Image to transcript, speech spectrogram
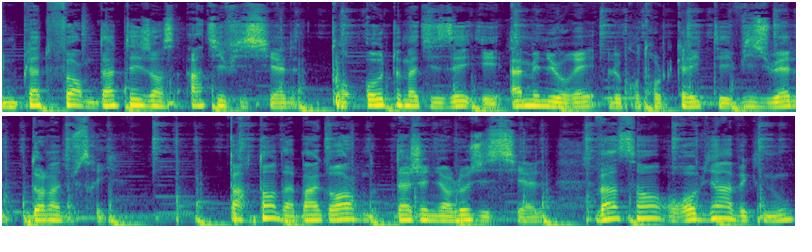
une plateforme d'intelligence artificielle pour automatiser et améliorer le contrôle qualité visuelle dans l'industrie. Partant d'un background d'ingénieur logiciel, Vincent revient avec nous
